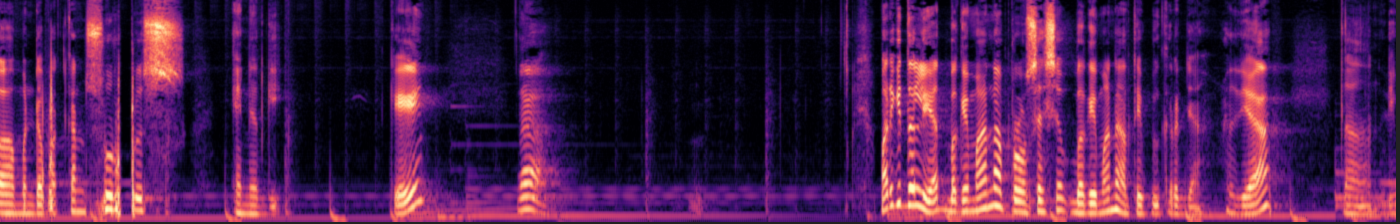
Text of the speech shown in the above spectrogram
uh, mendapatkan surplus energi. Oke. Okay? Nah, mari kita lihat bagaimana prosesnya, bagaimana ATP bekerja, ya. Nah, di,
